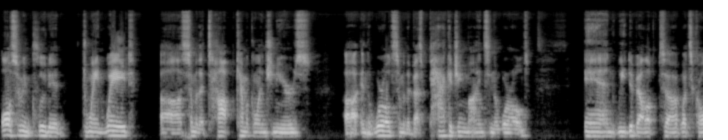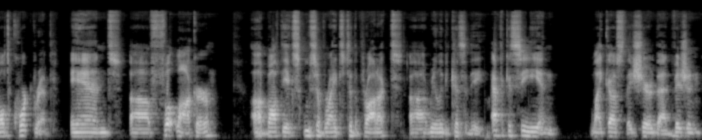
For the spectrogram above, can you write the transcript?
also included Dwyane Wade, uh, some of the top chemical engineers uh, in the world, some of the best packaging minds in the world. And we developed uh, what's called Court Grip. And uh, Footlocker uh, bought the exclusive rights to the product, uh, really because of the efficacy. And like us, they shared that vision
